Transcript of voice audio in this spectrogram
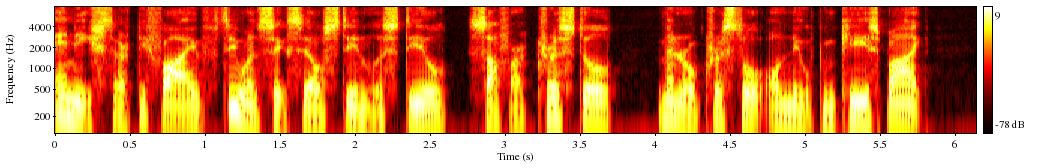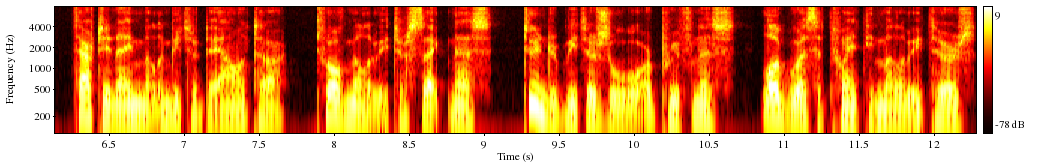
NH35 316L stainless steel, sapphire crystal, mineral crystal on the open case back, 39mm diameter, 12mm thickness, 200 meters of waterproofness, lug width of 20mm,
